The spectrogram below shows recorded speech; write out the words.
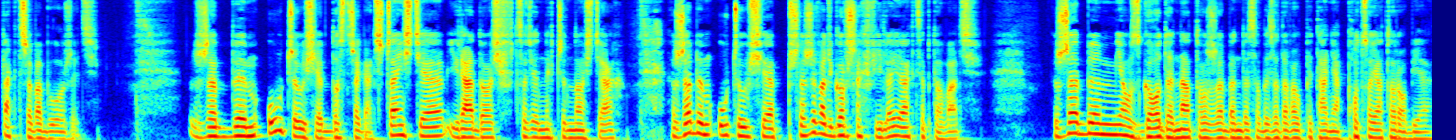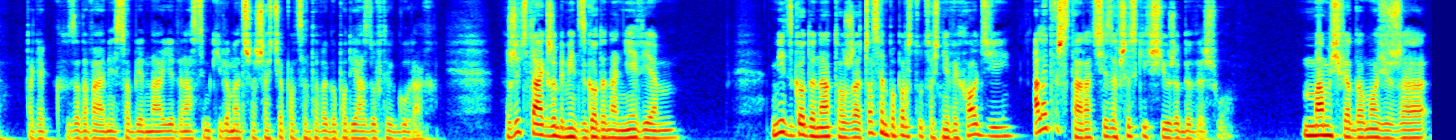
Tak trzeba było żyć. Żebym uczył się dostrzegać szczęście i radość w codziennych czynnościach, żebym uczył się przeżywać gorsze chwile i akceptować, żebym miał zgodę na to, że będę sobie zadawał pytania, po co ja to robię, tak jak zadawałem je sobie na 11 kilometrze 6% podjazdu w tych górach. Żyć tak, żeby mieć zgodę na nie wiem, mieć zgodę na to, że czasem po prostu coś nie wychodzi, ale też starać się ze wszystkich sił, żeby wyszło. Mam świadomość, że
